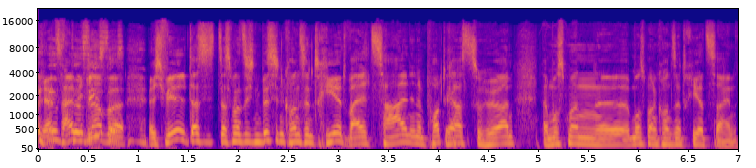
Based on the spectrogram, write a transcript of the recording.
Jetzt halt die Klappe. Ich will, dass, dass man sich ein bisschen konzentriert, weil Zahlen in einem Podcast zu hören, da muss man, äh, muss man konzentriert sein.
